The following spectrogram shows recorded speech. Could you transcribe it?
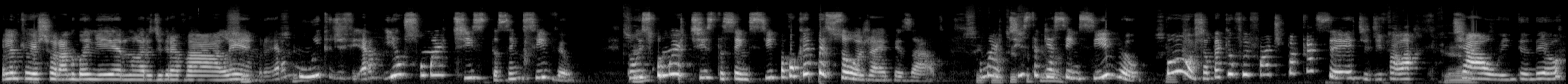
Eu lembro que eu ia chorar no banheiro na hora de gravar, lembra? Sim, Era sim. muito difícil. Era... E eu sou uma artista sensível. Então, Sim. isso para um artista sensível, para qualquer pessoa já é pesado. Sim, um artista que é sensível, Sim. poxa, até que eu fui forte pra cacete de falar Cara, tchau, entendeu?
